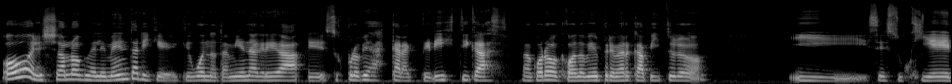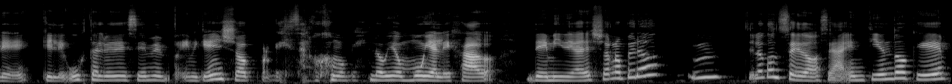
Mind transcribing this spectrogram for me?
O el Sherlock de Elementary, que, que bueno, también agrega eh, sus propias características. Me acuerdo que cuando vi el primer capítulo y se sugiere que le gusta el BDSM, me quedé en shock porque es algo como que lo veo muy alejado de mi idea de Sherlock, pero mm, te lo concedo, o sea, entiendo que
